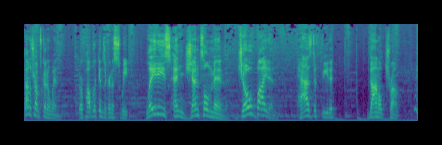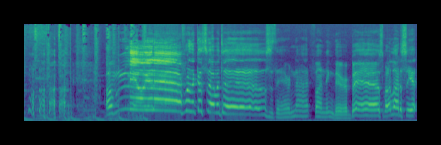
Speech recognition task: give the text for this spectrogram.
Donald Trump's going to win. The Republicans are going to sweep. Ladies and gentlemen, Joe Biden has defeated Donald Trump. A millionaire for the conservatives. They're not funding their best, but I'd love to see it.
